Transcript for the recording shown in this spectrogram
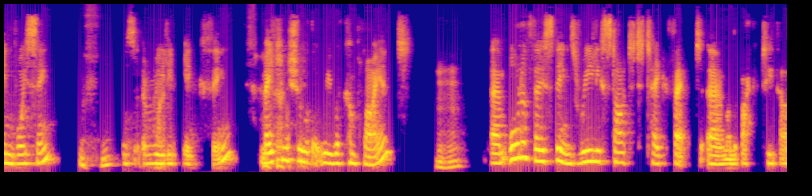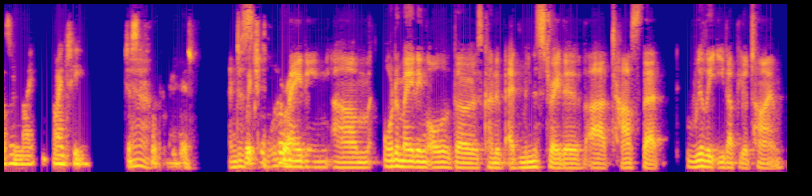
invoicing mm-hmm. was a really big thing, making sure that we were compliant Mm-hmm. um, all of those things really started to take effect um, on the back of 2019, just yeah. before COVID. And just automating, um, automating all of those kind of administrative uh, tasks that really eat up your time.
